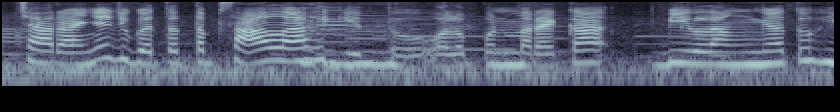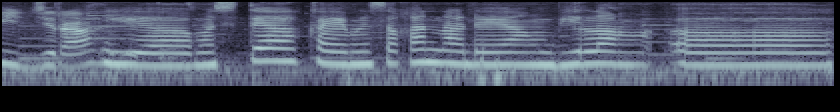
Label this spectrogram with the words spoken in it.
salah. caranya juga tetap salah mm -hmm. gitu walaupun mereka bilangnya tuh hijrah iya gitu. maksudnya kayak misalkan ada yang bilang uh,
